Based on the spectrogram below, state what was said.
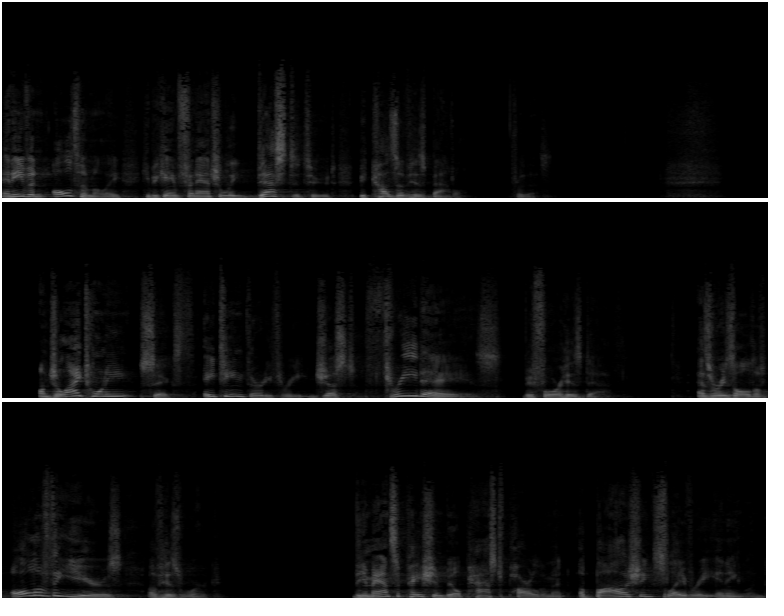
and even ultimately, he became financially destitute because of his battle for this. On July 26, 1833, just three days before his death, as a result of all of the years of his work, the Emancipation Bill passed Parliament abolishing slavery in England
